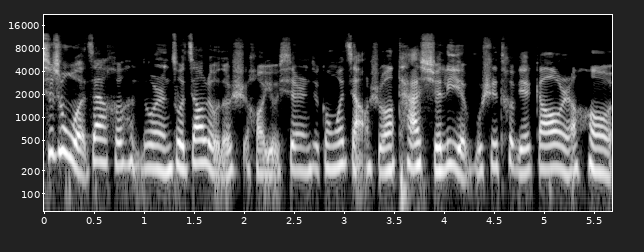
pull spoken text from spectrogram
其实我在和很多人做交流的时候，有些人就跟我讲说，他学历也不是特别高，然后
